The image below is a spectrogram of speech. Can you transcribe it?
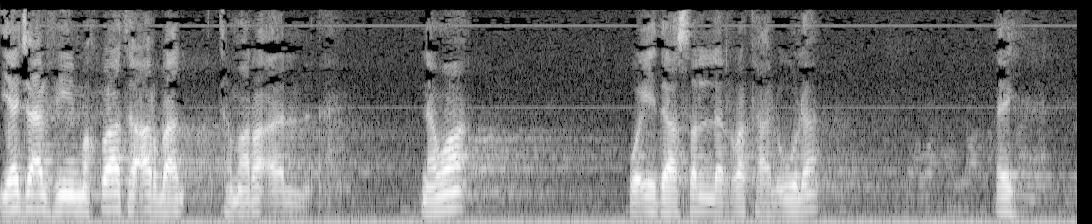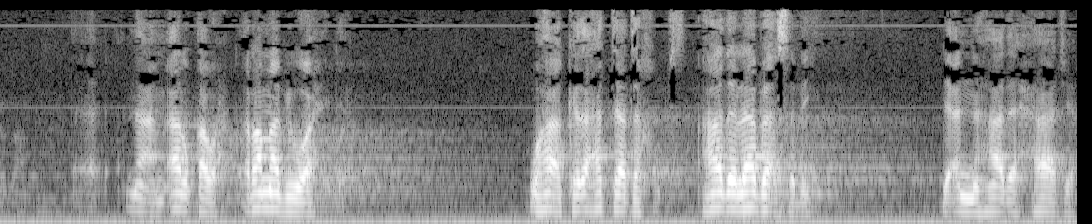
يجعل في مخباته أربع تمر نوى وإذا صلى الركعة الأولى أي نعم ألقى واحد رمى بواحدة. وهكذا حتى تخلص. هذا لا بأس به لأن هذا حاجة.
